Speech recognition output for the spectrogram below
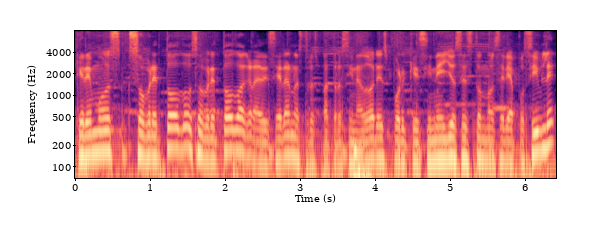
Queremos sobre todo, sobre todo agradecer a nuestros patrocinadores porque sin ellos esto no sería posible.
